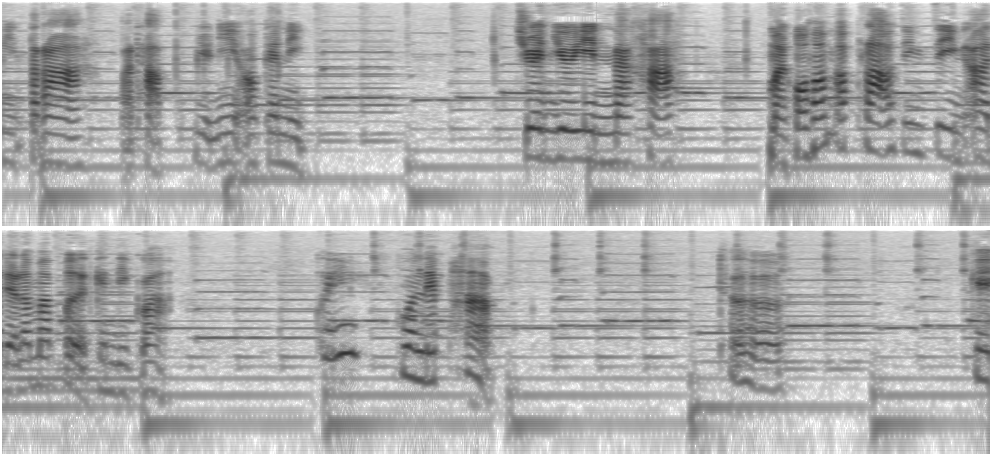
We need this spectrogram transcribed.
มีตราประทับ อยู่นี่ออร์แกนิกเจนยูอินนะคะ หมายความว่ามะพร้าวจริง ๆ อะเดี๋ยวเรามาเปิดกันดีกว่าเฮ้ยกลัวเล็บหัก เธอ เก๋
